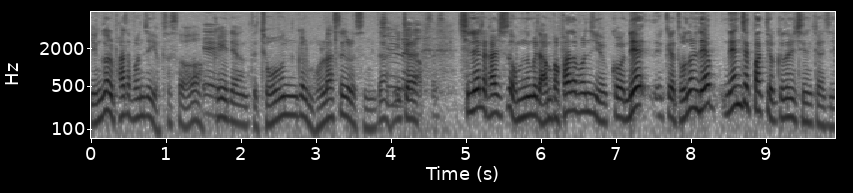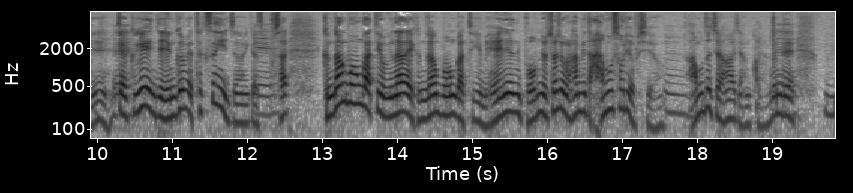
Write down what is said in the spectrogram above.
연금을 받아본 적이 없어서 네. 그에 대한 또 좋은 걸 몰라서 그렇습니다. 그러니까 없어서. 신뢰를 가질 수 없는 거죠. 안 받아본 적이 없고 내 그러니까 돈을 내, 낸 적밖에 없거든요 지금까지. 그러니까 네. 그게 이제 연금의 특성이죠. 그러니까 네. 사, 건강보험 같은 게 우리나라의 건강보험 같은 게 매년 보험료 조정을 합니다. 아무 소리 없이요. 음. 아무도 저항하지 않고요. 근데 네.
